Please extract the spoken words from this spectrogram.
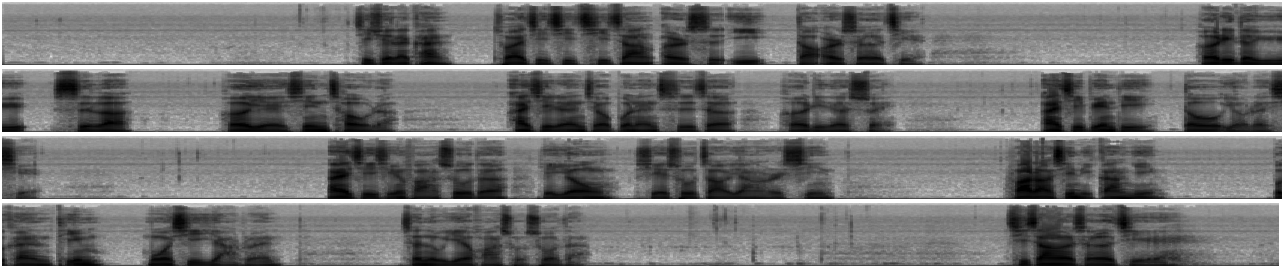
继续来看出埃及记七章二十一到二十二节：河里的鱼死了，河也腥臭了，埃及人就不能吃这河里的水。埃及遍地都有了血。埃及行法术的也用邪术照样而行。法老心里刚硬，不肯听摩西、亚伦，正如耶华所说的。七章二十二节，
